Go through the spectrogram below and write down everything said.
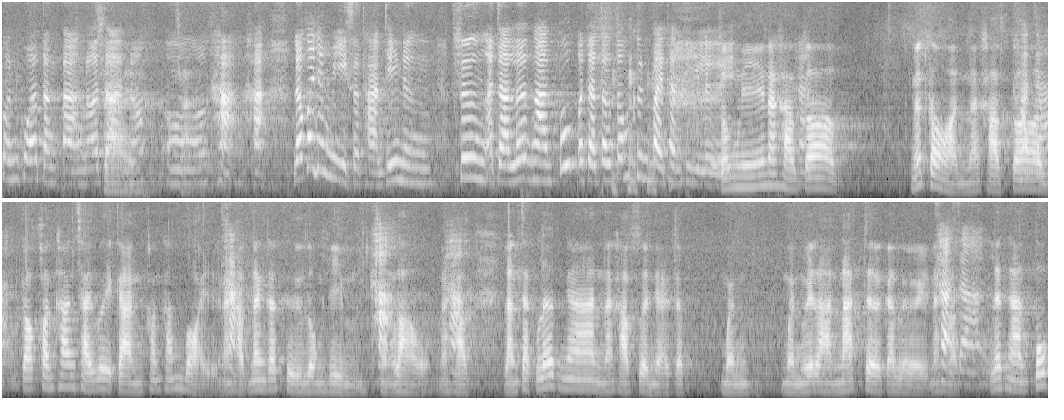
ค้นคว้าต่างๆเนาะอาจารย์เนาะใช่อ๋อใช่ ค่ะค่ะ แล้วก็ยังมีอีกสถานที่หนึ่งซึ่งอาจารย์เลิกงานปุ๊บอาจารย์ต้องต้องขึ้นไปทันทีเลย ตรงนี้นะครับค่ะก็เมื่อก่อนนะครับก็ค่ะอาจารย์ก็ค่อนข้างใช้บริการค่อนข้างบ่อยนะครับ นั่นก็คือโรงยิมค่ะของเรานะครับ หลังจากเลิกงานนะครับ ส่วนใหญ่จะเหมือน เหมือนเวลานัดเจอกันเลยนะครับ ค่ะอาจารย์เลิกงานปุ๊บ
